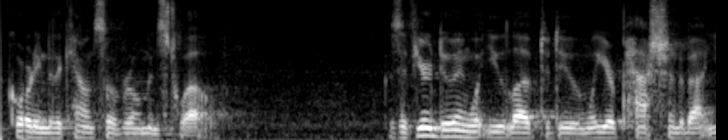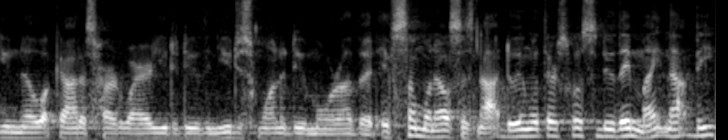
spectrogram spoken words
according to the counsel of Romans 12. Because if you're doing what you love to do and what you're passionate about, and you know what God has hardwired you to do, then you just want to do more of it. If someone else is not doing what they're supposed to do, they might not be.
